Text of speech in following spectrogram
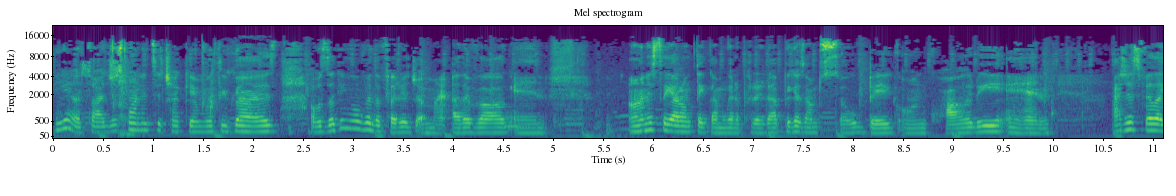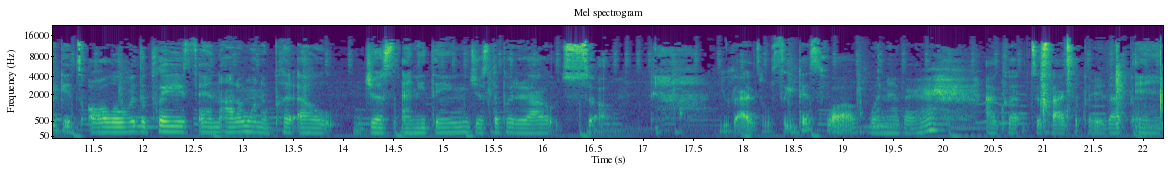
yeah, so I just wanted to check in with you guys. I was looking over the footage of my other vlog and honestly, I don't think I'm gonna put it up because I'm so big on quality and I just feel like it's all over the place and I don't want to put out just anything just to put it out. So you guys will see this vlog whenever I decide to put it up and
